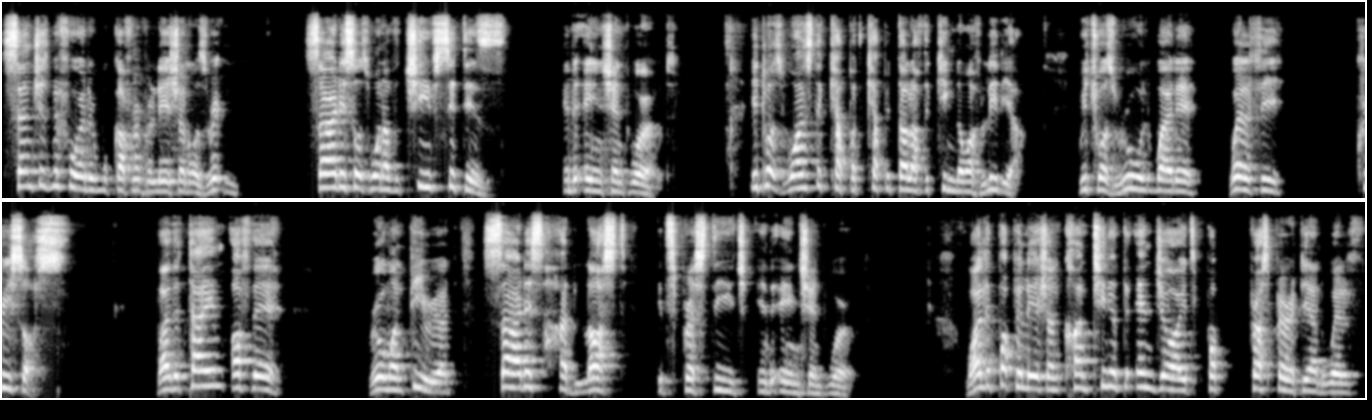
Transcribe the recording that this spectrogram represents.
Centuries before the book of Revelation was written, Sardis was one of the chief cities in the ancient world. It was once the capital of the kingdom of Lydia, which was ruled by the wealthy Croesus. By the time of the Roman period, Sardis had lost its prestige in the ancient world. While the population continued to enjoy its prosperity and wealth,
